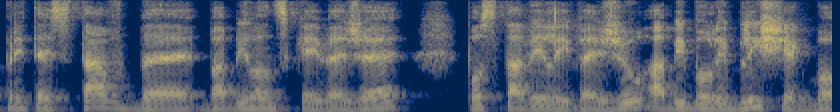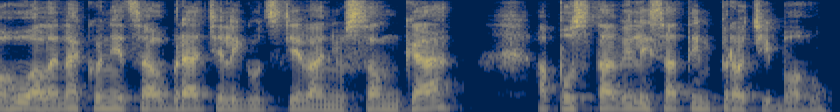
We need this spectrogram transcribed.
pri tej stavbe babylonskej veže postavili väžu, aby boli bližšie k Bohu, ale nakoniec sa obrátili k uctievaniu slnka a postavili sa tým proti Bohu.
